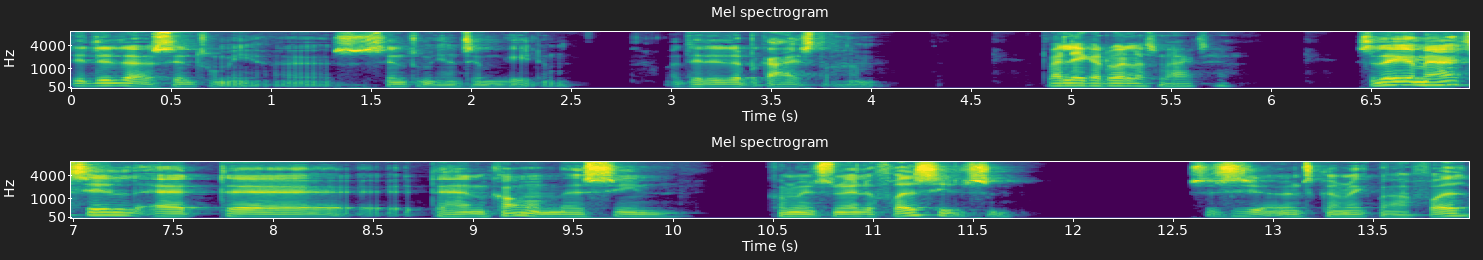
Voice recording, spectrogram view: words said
Det er det, der er centrum i, øh, centrum i hans evangelium. Og det er det, der begejstrer ham. Hvad lægger du ellers mærke til? Så lægger jeg mærke til, at øh, da han kommer med sin konventionelle fredshilsen, så siger, ønsker han ikke bare fred,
